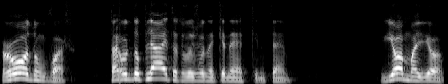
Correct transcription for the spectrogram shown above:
Розум ваш. Та роздупляйтесь ви вже на кінець кінцем. Йо-майо.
